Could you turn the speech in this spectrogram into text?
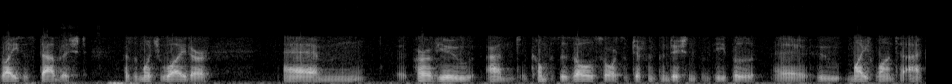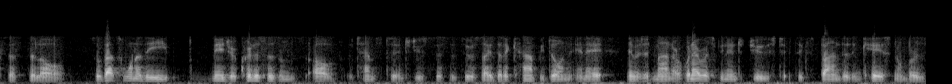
right established has a much wider um, purview and encompasses all sorts of different conditions and people uh, who might want to access the law. So that's one of the major criticisms of attempts to introduce assisted suicide that it can't be done in a limited manner. Whenever it's been introduced, it's expanded in case numbers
